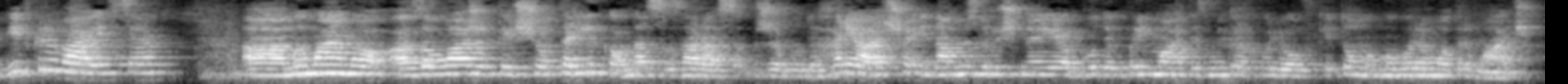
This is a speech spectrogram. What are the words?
відкривається. Ми маємо зауважити, що тарілка у нас зараз вже буде гаряча і нам незручно її буде приймати з мікрохвильовки, тому ми беремо тримач.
